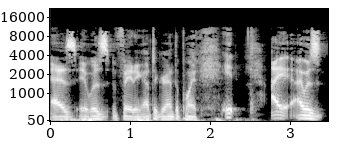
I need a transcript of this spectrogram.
as it was fading out to grant the point. It, I, I was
